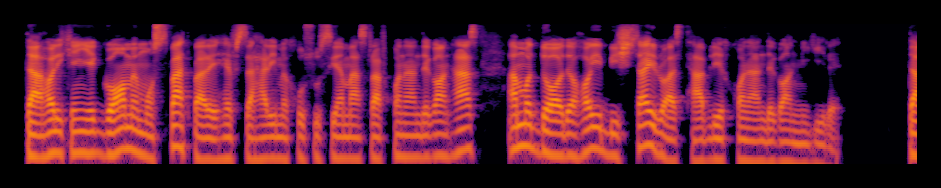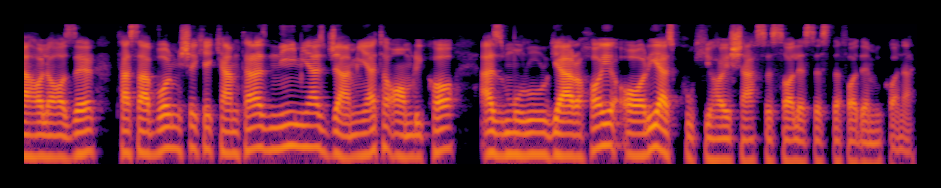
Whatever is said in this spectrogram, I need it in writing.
در حالی که این یک گام مثبت برای حفظ حریم خصوصی مصرف کنندگان هست اما داده های بیشتری رو از تبلیغ کنندگان می‌گیره. در حال حاضر تصور میشه که کمتر از نیمی از جمعیت آمریکا از مرورگرهای آری از کوکی های شخص سالس استفاده می‌کنند.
